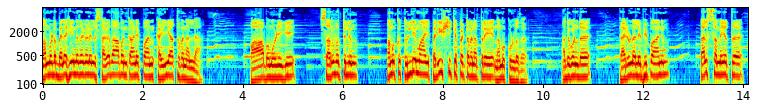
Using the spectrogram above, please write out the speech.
നമ്മുടെ ബലഹീനതകളിൽ സഹതാപം കാണിപ്പാൻ കഴിയാത്തവനല്ല. പാപമൊഴികെ സർവത്തിലും നമുക്ക് തുല്യമായി പരീക്ഷിക്കപ്പെട്ടവനത്രേ നമുക്കുള്ളത്. അതുകൊണ്ട് കരുണ ലഭിപ്പാനും തത്സമയത്ത്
